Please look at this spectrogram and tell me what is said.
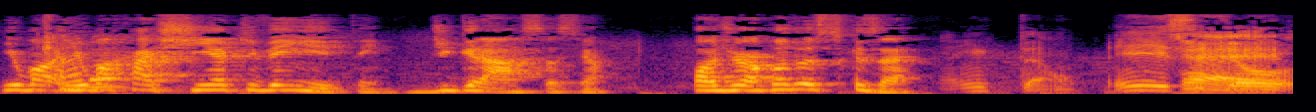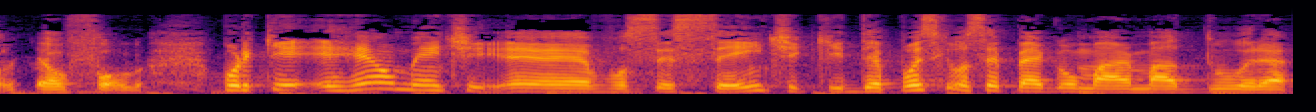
E uma, e uma caixinha que vem item. De graça, assim, ó. Pode jogar quando você quiser. Então, esse é. Que, é o, que é o fogo. Porque realmente é, você sente que depois que você pega uma armadura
